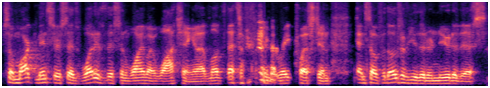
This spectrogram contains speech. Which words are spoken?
So Mark Minster says, What is this and why am I watching? And I love that's a great question. And so for those of you that are new to this,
